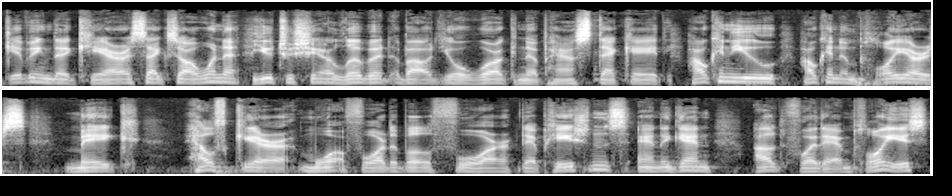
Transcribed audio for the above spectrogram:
giving the care. Like, so I want you to share a little bit about your work in the past decade. How can you, how can employers make healthcare more affordable for their patients and again, out for their employees?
